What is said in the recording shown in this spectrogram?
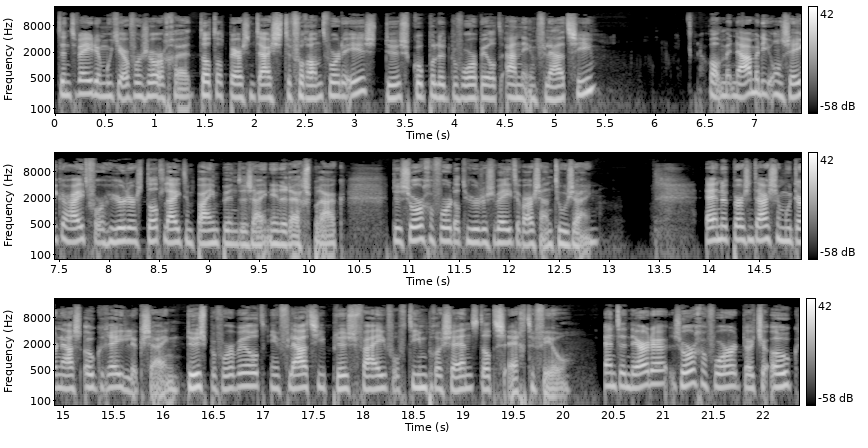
Ten tweede moet je ervoor zorgen dat dat percentage te verantwoorden is. Dus koppel het bijvoorbeeld aan de inflatie. Want met name die onzekerheid voor huurders, dat lijkt een pijnpunt te zijn in de rechtspraak. Dus zorg ervoor dat huurders weten waar ze aan toe zijn. En het percentage moet daarnaast ook redelijk zijn. Dus bijvoorbeeld inflatie plus 5 of 10 procent, dat is echt te veel. En ten derde, zorg ervoor dat je ook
